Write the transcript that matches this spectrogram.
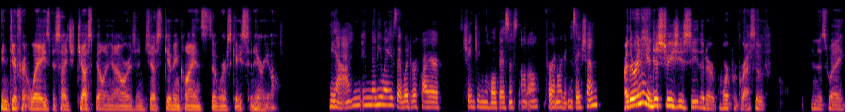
in different ways besides just billing hours and just giving clients the worst case scenario. Yeah, in, in many ways, it would require changing the whole business model for an organization. Are there any industries you see that are more progressive in this way?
